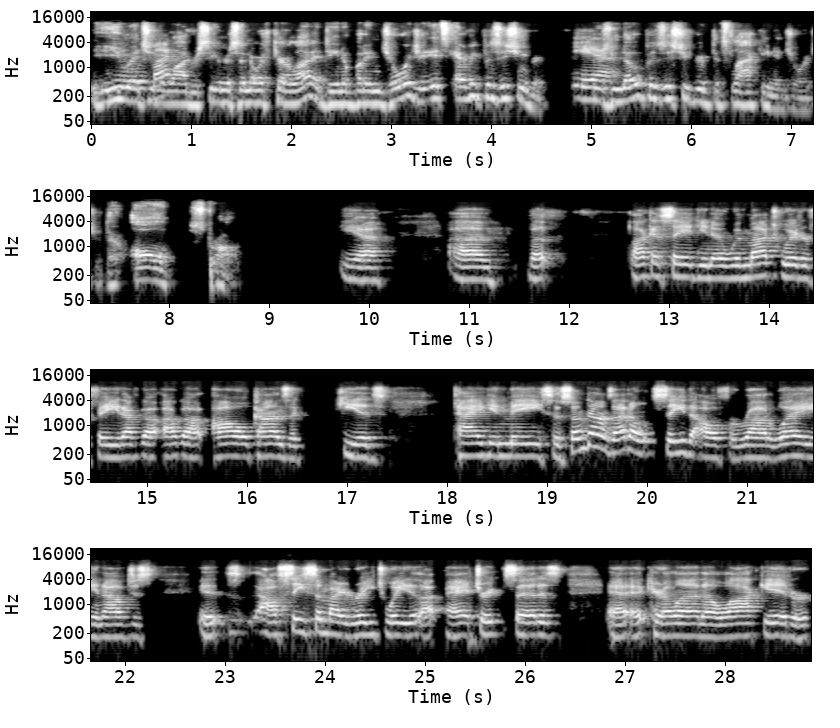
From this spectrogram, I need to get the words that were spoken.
You yeah, mentioned my, the wide receivers in North Carolina, Deana, but in Georgia, it's every position group. Yeah. There's no position group that's lacking in Georgia. They're all strong. Yeah. Um, but like I said, you know, with my Twitter feed, I've got I've got all kinds of kids tagging me. So sometimes I don't see the offer right away, and I'll just I'll see somebody retweet it like Patrick said us at, at Carolina, like it, or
